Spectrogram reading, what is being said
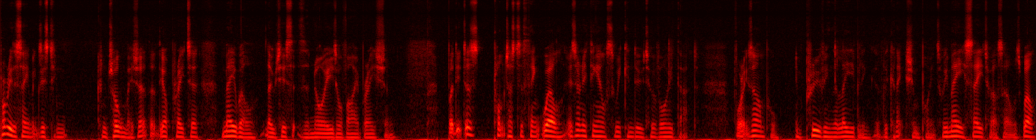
Probably the same existing control measure that the operator may well notice that there's a noise or vibration. But it does prompt us to think, well, is there anything else we can do to avoid that? For example, improving the labelling of the connection points. We may say to ourselves, well,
